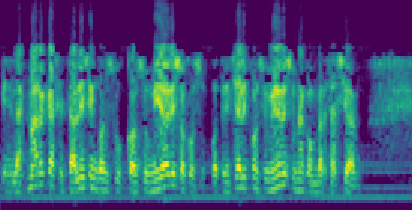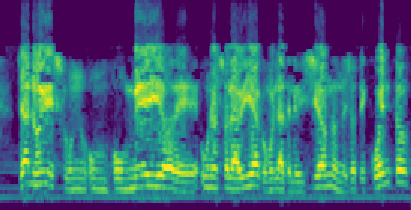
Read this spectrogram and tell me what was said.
que las marcas establecen con sus consumidores o con sus potenciales consumidores una conversación. Ya no es un, un, medio de una sola vía como es la televisión, donde yo te cuento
